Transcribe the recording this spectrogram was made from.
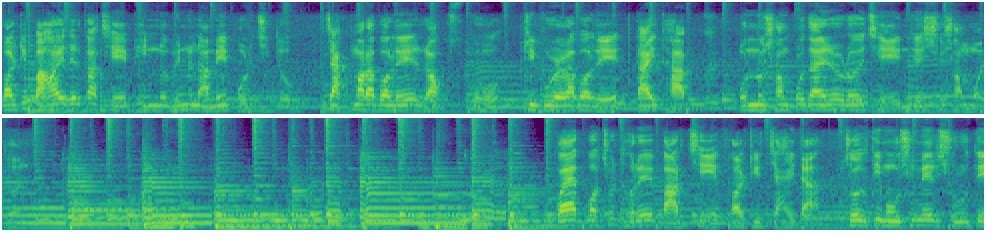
ফলটি পাহাড়িদের কাছে ভিন্ন ভিন্ন নামে পরিচিত। চাকমারা বলে রক্সকো ত্রিপুরারা বলে তাই থাক। অন্য সম্প্রদায়েরও রয়েছে নিজস্ব সম্বোধন। কয়েক বছর ধরে বাড়ছে ফলটির চাহিদা। চলতি মৌসুমের শুরুতে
